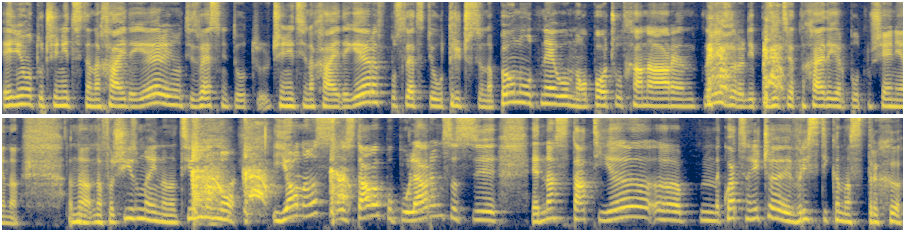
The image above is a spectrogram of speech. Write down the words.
един от учениците на Хайдегер, един от известните от ученици на Хайдегер. В последствие отрича се напълно от него, много повече от Хана Арен, нали, заради позицията на Хайдегер по отношение на, на, на фашизма и на нацизма. Но Йонас става популярен с е, една статия, която се нарича евристика на страха.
